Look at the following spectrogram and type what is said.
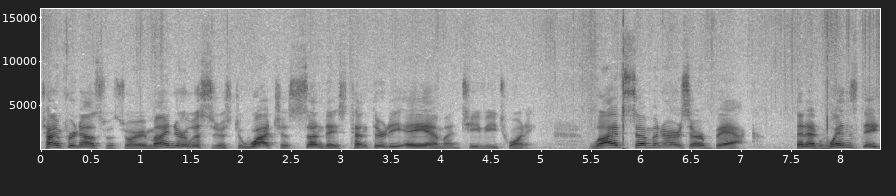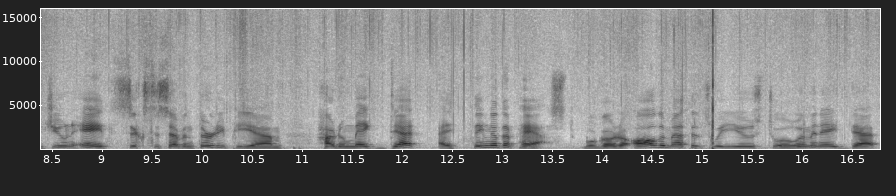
Time for announcements. So I remind our listeners to watch us Sundays, 10:30 a.m. on TV 20. Live seminars are back. Then on Wednesday, June 8th, 6 to 7:30 p.m., how to make debt a thing of the past We'll go to all the methods we use to eliminate debt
